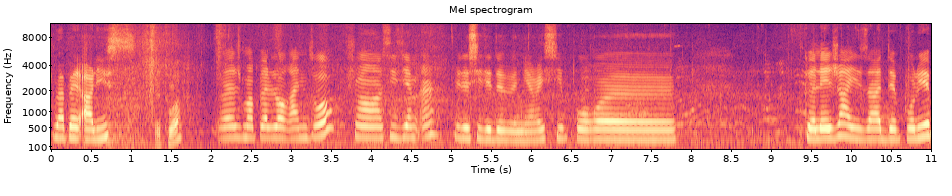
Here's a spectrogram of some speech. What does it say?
Je m'appelle Alice. Et toi? Euh, je m'appelle Lorenzo, suis en 6e 1. J'ai décidé de venir ici pour euh, que les gens ils arrêtent de polluer.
